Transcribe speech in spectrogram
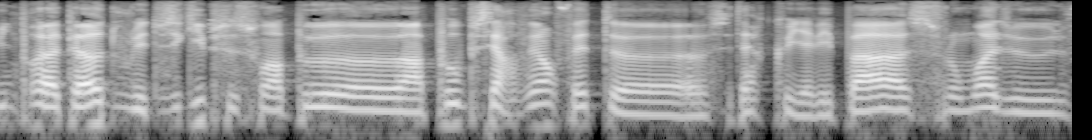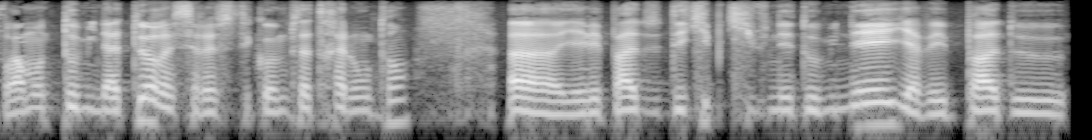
une première période où les deux équipes se sont un peu, euh, un peu observées en fait. euh, C'est-à-dire qu'il n'y avait pas, selon moi, de, vraiment de dominateur et c'est resté comme ça très longtemps. Euh, Il n'y avait pas d'équipe qui venait dominer, il n'y avait pas de,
